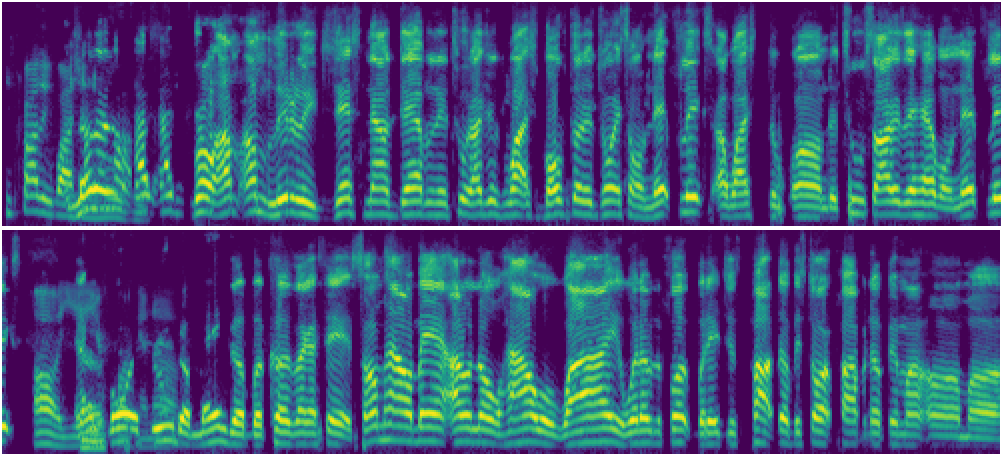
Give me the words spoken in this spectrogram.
He's probably watching. No, no, no, I. I, bro. I'm I'm literally just now dabbling into it. I just watched both of the joints on Netflix. I watched the um the two sagas they have on Netflix, oh yeah, and I'm going through out. the manga because, like I said, somehow, man, I don't know how or why or whatever the fuck, but it just popped up. It started popping up in my um uh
